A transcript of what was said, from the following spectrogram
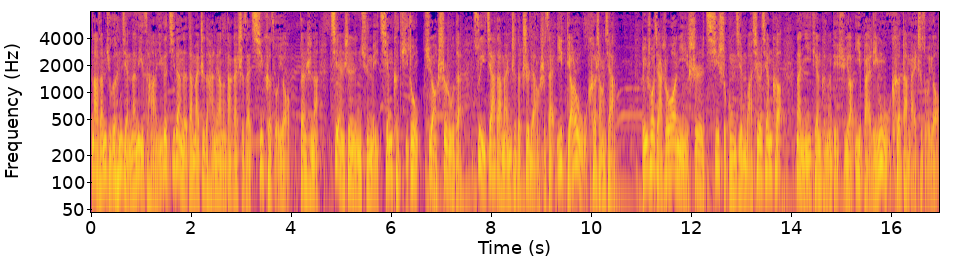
那咱们举个很简单例子哈，一个鸡蛋的蛋白质的含量呢，大概是在七克左右，但是呢，健身人群每千克体重需要摄入的最佳蛋白质的质量是在一点五克上下。比如说，假如说你是七十公斤吧，七十千克，那你一天可能得需要一百零五克蛋白质左右。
